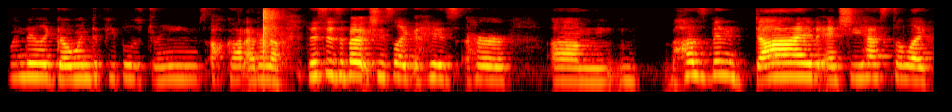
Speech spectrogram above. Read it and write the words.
when they like go into people's dreams. Oh God, I don't know. This is about she's like his her um husband died and she has to like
